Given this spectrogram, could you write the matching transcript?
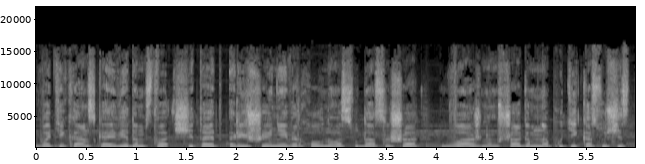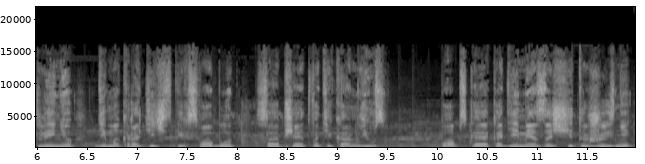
Ватиканское ведомство считает решение Верховного суда США важным шагом на пути к осуществлению демократических свобод, сообщает Vatican News. Папская академия защиты жизни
